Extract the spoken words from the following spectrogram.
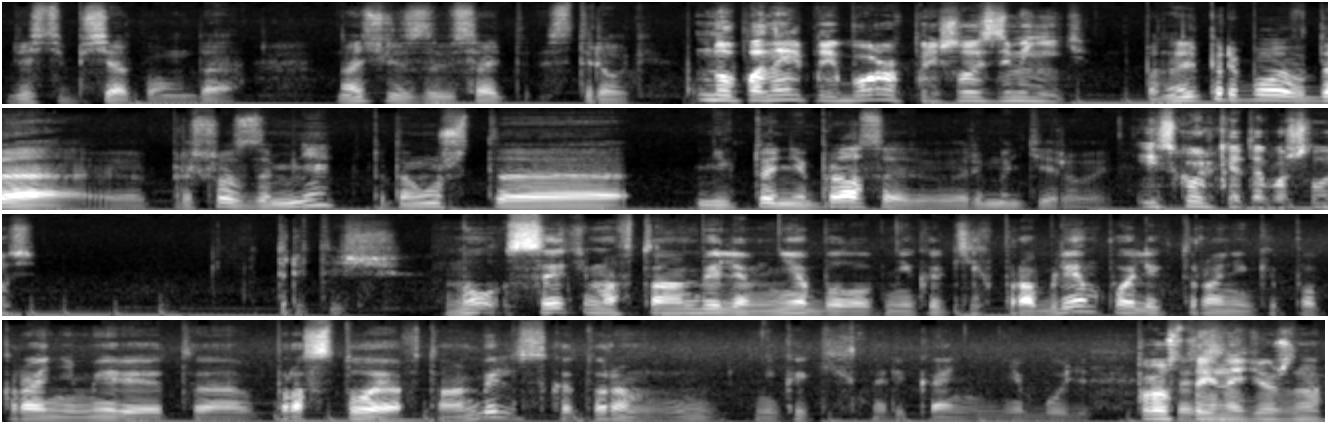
250, по-моему, да. Начали зависать стрелки. Но панель приборов пришлось заменить. Панель приборов, да, э, пришлось заменять, потому что никто не брался ремонтировать. И сколько это обошлось? 3000. Ну, с этим автомобилем не было никаких проблем по электронике, по крайней мере, это простой автомобиль, с которым ну, никаких нареканий не будет. Просто То и есть- надежно.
